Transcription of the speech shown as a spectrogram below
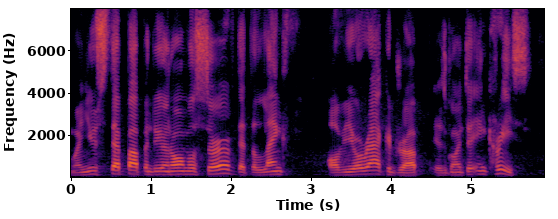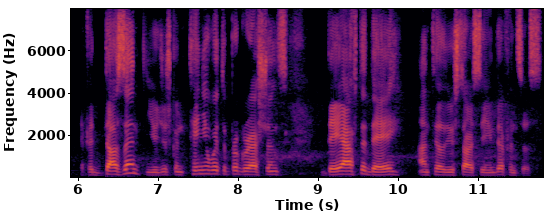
when you step up and do your normal serve that the length of your racket drop is going to increase. If it doesn't, you just continue with the progressions day after day until you start seeing differences.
